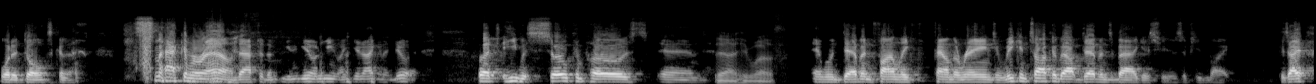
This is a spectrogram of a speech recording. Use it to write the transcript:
what adult's going to smack him around after the, you know what I mean? Like you're not going to do it but he was so composed and yeah, he was. And when Devin finally found the range, and we can talk about Devin's bag issues if you'd like, because I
